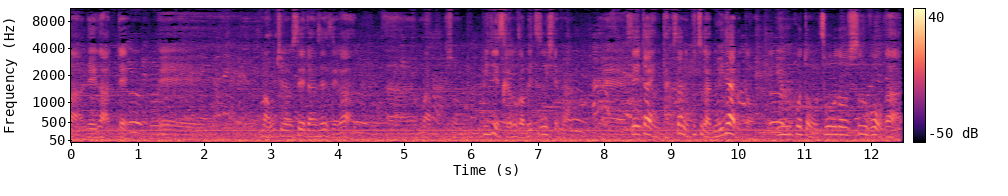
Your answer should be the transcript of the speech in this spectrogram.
まあ、例があって、うんうん、えー、まあ、うちの生誕先生が、うん、あまあ、そのビジネスかどうかは別にしても、えー、生体院にたくさんの靴が脱いであるということを想像する方が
